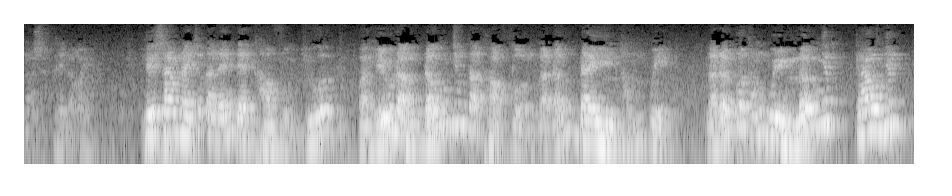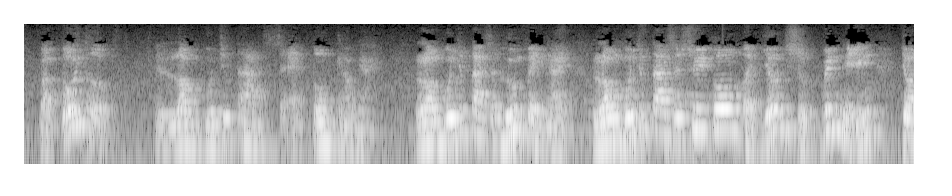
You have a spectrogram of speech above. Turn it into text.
nó sẽ thay đổi nếu sau này chúng ta đến để thờ phượng Chúa và hiểu rằng đấng chúng ta thờ phượng là đấng đầy thẩm quyền, là đấng có thẩm quyền lớn nhất, cao nhất và tối thượng thì lòng của chúng ta sẽ tôn cao Ngài. Lòng của chúng ta sẽ hướng về Ngài, lòng của chúng ta sẽ suy tôn và dâng sự vinh hiển cho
